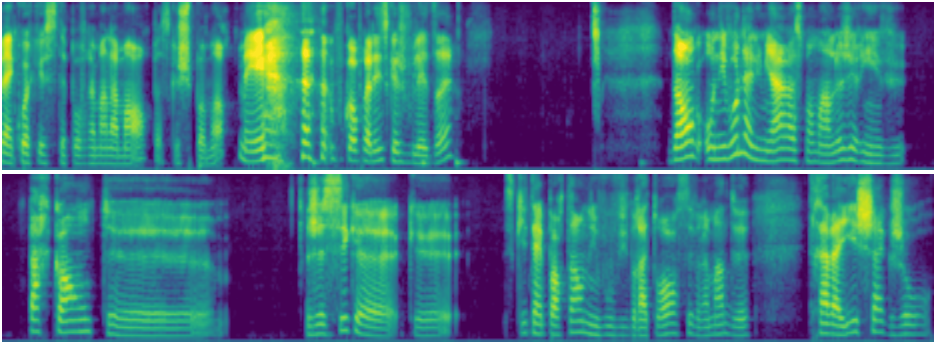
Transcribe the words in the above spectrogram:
Ben, quoique c'était pas vraiment la mort parce que je suis pas morte, mais vous comprenez ce que je voulais dire. Donc, au niveau de la lumière, à ce moment-là, j'ai rien vu. Par contre, euh, je sais que, que ce qui est important au niveau vibratoire, c'est vraiment de travailler chaque jour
